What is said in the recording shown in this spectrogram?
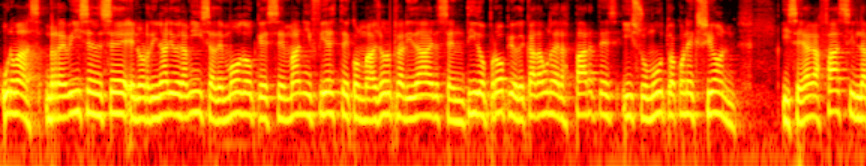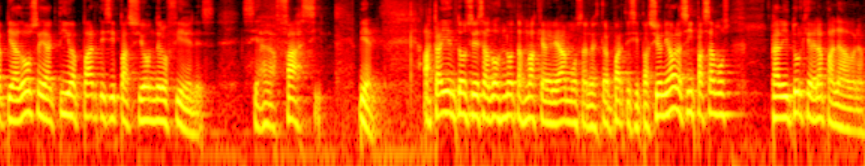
Uno más, revísense el ordinario de la misa de modo que se manifieste con mayor claridad el sentido propio de cada una de las partes y su mutua conexión y se haga fácil la piadosa y activa participación de los fieles. Se haga fácil. Bien, hasta ahí entonces esas dos notas más que agregamos a nuestra participación y ahora sí pasamos a la liturgia de la palabra.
